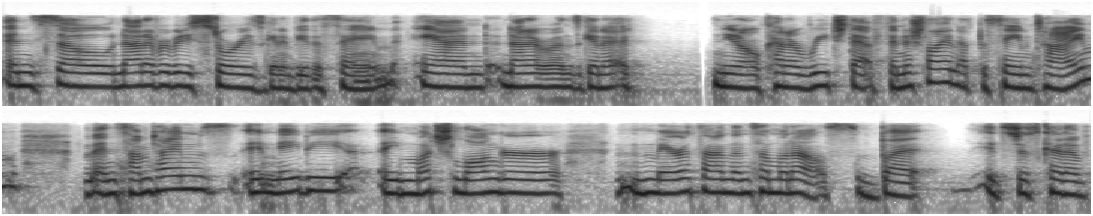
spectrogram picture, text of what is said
And so not everybody's story is going to be the same. And not everyone's going to you know, kind of reach that finish line at the same time. And sometimes it may be a much longer marathon than someone else, but it's just kind of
